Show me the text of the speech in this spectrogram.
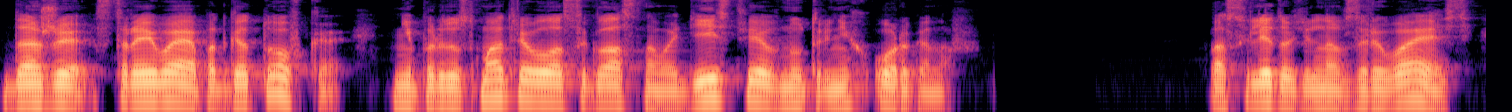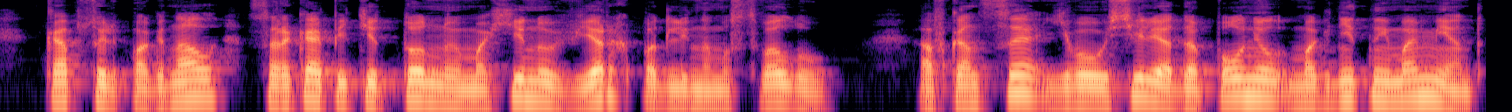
Даже строевая подготовка не предусматривала согласного действия внутренних органов. Последовательно взрываясь, капсуль погнал 45-тонную махину вверх по длинному стволу, а в конце его усилия дополнил магнитный момент,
